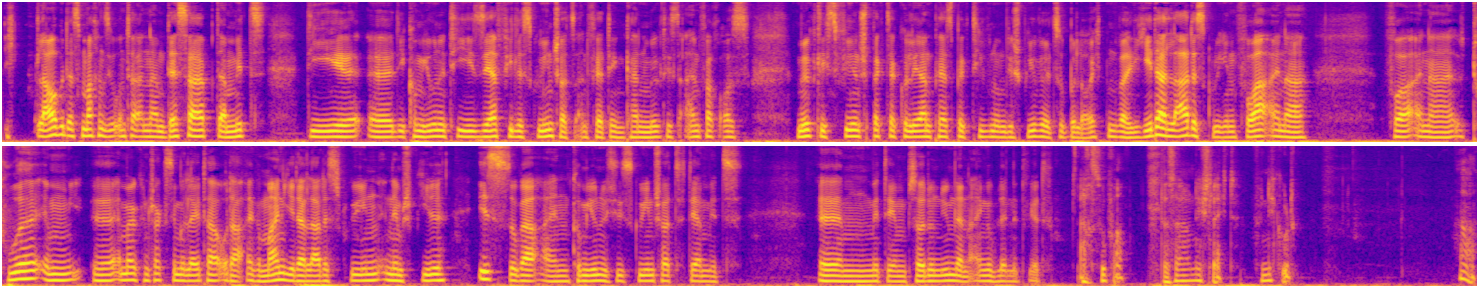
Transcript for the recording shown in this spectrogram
Ich glaube, das machen sie unter anderem deshalb, damit die äh, die Community sehr viele Screenshots anfertigen kann, möglichst einfach aus möglichst vielen spektakulären Perspektiven, um die Spielwelt zu beleuchten, weil jeder Ladescreen vor einer vor einer Tour im äh, American Truck Simulator oder allgemein jeder Ladescreen in dem Spiel ist sogar ein Community-Screenshot, der mit, ähm, mit dem Pseudonym dann eingeblendet wird. Ach super, das ist ja noch nicht schlecht. Finde ich gut. Ah.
